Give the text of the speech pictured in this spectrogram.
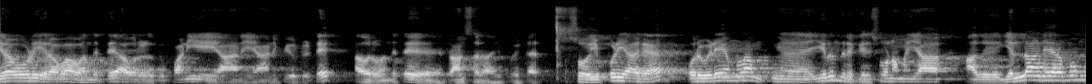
இரவோடு இரவாக வந்துட்டு அவர்களுக்கு பணியை அனு அனுப்பி விட்டுட்டு அவர் வந்துட்டு ட்ரான்ஸ்ஃபர் ஆகி போயிட்டார். ஸோ இப்படியாக ஒரு விடயம்லாம் இருந்திருக்கு. ஸோ நம்ம யா அது எல்லா நேரமும்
